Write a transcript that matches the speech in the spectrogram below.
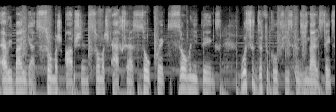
Everybody got so much options, so much access, so quick to so many things what's the difficulties in the United States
